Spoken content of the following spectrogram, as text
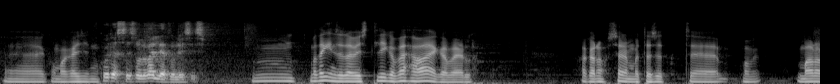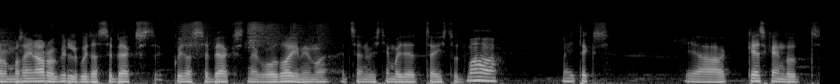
Äh, kui ma käisin. kuidas see sul välja tuli siis mm,? ma tegin seda vist liiga vähe aega veel. aga noh, selles mõttes, et äh, ma ma arvan, ma sain aru küll, kuidas see peaks, kuidas see peaks nagu toimima, et see on vist niimoodi, et sa istud maha näiteks ja keskendud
